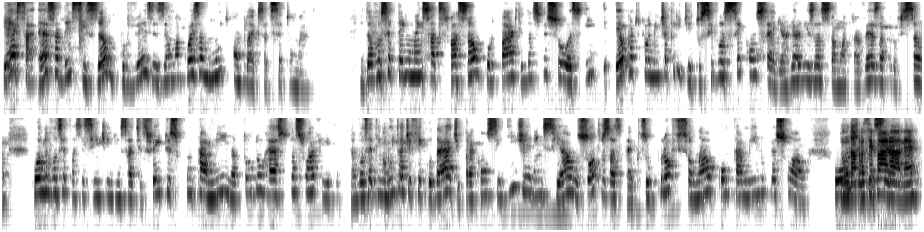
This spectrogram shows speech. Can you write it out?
E essa, essa decisão, por vezes, é uma coisa muito complexa de ser tomada. Então, você tem uma insatisfação por parte das pessoas. E eu, particularmente, acredito: se você consegue a realização através da profissão, quando você está se sentindo insatisfeito, isso contamina todo o resto da sua vida. Então, você tem muita dificuldade para conseguir gerenciar os outros aspectos. O profissional contamina o pessoal. Hoje, não dá para separar, né?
